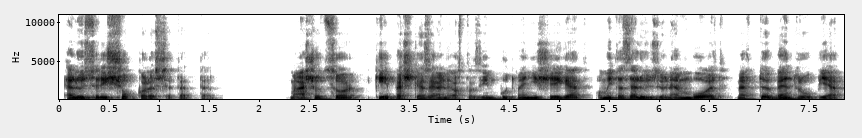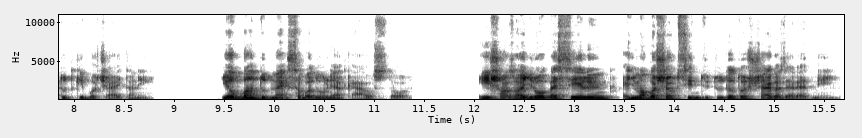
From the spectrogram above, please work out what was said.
Először is sokkal összetettebb. Másodszor képes kezelni azt az input mennyiséget, amit az előző nem volt, mert több entrópiát tud kibocsájtani. Jobban tud megszabadulni a káosztól. És ha az agyról beszélünk, egy magasabb szintű tudatosság az eredmény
